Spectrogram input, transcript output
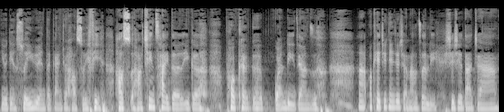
有点随缘的感觉，好随便，好好青菜的一个 pocket 管理这样子啊。OK，今天就讲到这里，谢谢大家。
